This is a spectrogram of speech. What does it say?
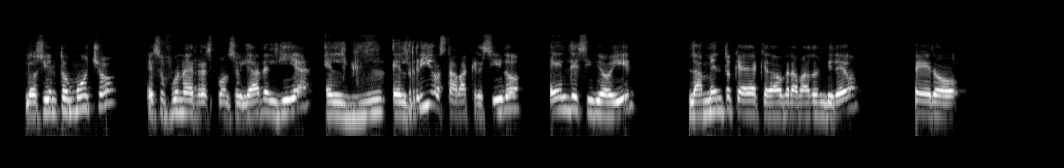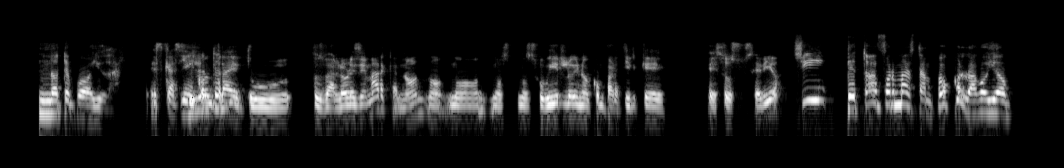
lo siento mucho, eso fue una irresponsabilidad del guía. El, el río estaba crecido, él decidió ir. Lamento que haya quedado grabado en video, pero no te puedo ayudar. Es casi en contra de tu, tus valores de marca, ¿no? No, no, no, no subirlo y no compartir que eso sucedió. Sí, de todas formas tampoco lo hago yo.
